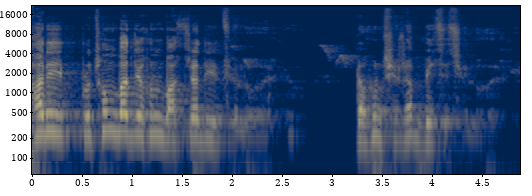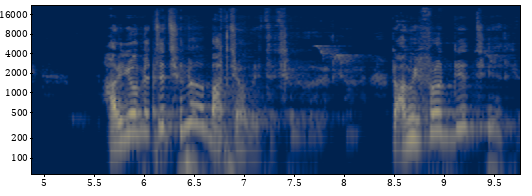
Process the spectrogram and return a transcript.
হাড়ি প্রথমবার যখন বাচ্চা দিয়েছিল তখন সেটা বেঁচে ছিল আর কি। হাড়িও বেঁচে ছিল বাচ্চাও বেঁচে ছিল আর কি। তো আমি ফেরত দিয়েছি আর কি।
